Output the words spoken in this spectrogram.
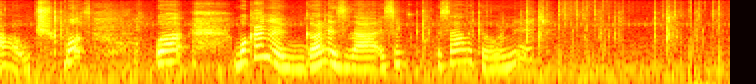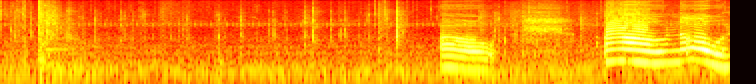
Ouch. What? What? What kind of gun is that? Is like, is that like a limited? Oh. Oh no!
